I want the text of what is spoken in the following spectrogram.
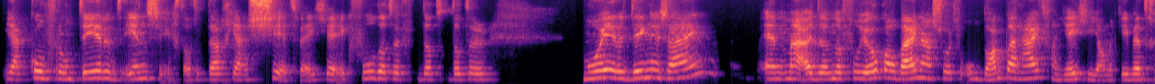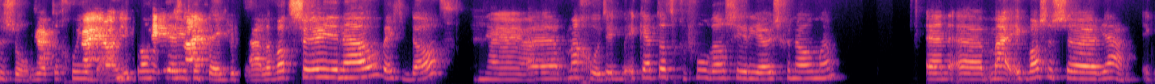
ja, confronterend inzicht. Dat ik dacht, ja, shit, weet je. Ik voel dat er, dat, dat er mooiere dingen zijn. En, maar dan, dan voel je ook al bijna een soort van ondankbaarheid. Van, jeetje Janneke, je bent gezond. Je hebt een goede baan. Je kan je hypotheek betalen. Wat zeur je nou? Weet je dat? Ja, ja, ja. Uh, maar goed, ik, ik heb dat gevoel wel serieus genomen. En, uh, maar ik was dus, uh, ja, ik,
